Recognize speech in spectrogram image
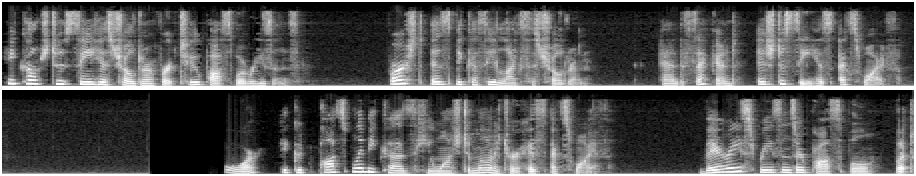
he comes to see his children for two possible reasons. First is because he likes his children, and the second is to see his ex-wife. Or it could possibly because he wants to monitor his ex-wife. Various reasons are possible, but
